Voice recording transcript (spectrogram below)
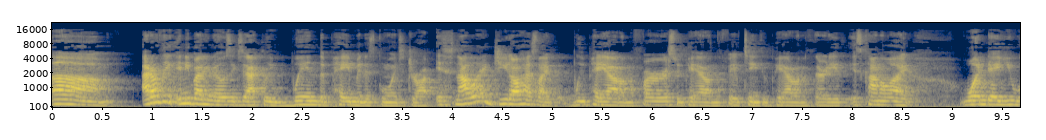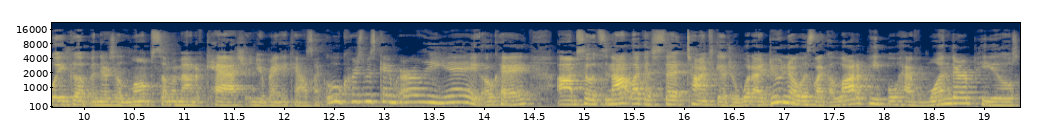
Um, I don't think anybody knows exactly when the payment is going to drop. It's not like GDOL has like, we pay out on the 1st, we pay out on the 15th, we pay out on the 30th. It's kind of like, one day you wake up and there's a lump sum amount of cash in your bank account. It's like, oh, Christmas came early, yay, okay? Um, so it's not like a set time schedule. What I do know is like a lot of people have won their appeals,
